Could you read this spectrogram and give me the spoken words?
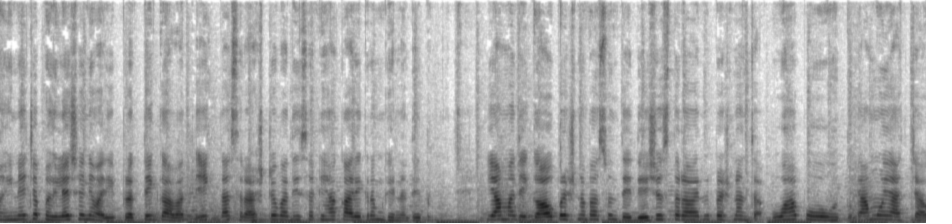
महिन्याच्या पहिल्या शनिवारी प्रत्येक गावात एक तास राष्ट्रवादीसाठी हा कार्यक्रम घेण्यात येतो. यामध्ये गाव प्रश्नापासून ते देशस्तरावरील प्रश्नांचा उहापोह होतो. त्यामुळे आजच्या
